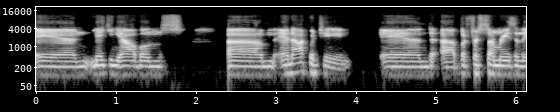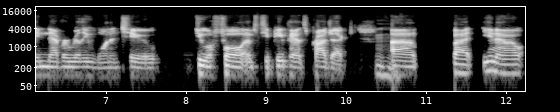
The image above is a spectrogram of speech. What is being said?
and making albums um, and Aqua Teen, and uh, but for some reason they never really wanted to do a full MC Pee Pants project. Mhm. Um, but you know,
